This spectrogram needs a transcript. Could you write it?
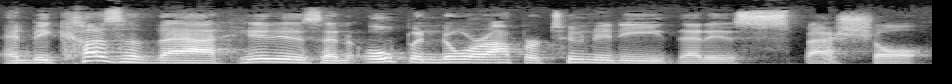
And because of that, it is an open door opportunity that is special.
